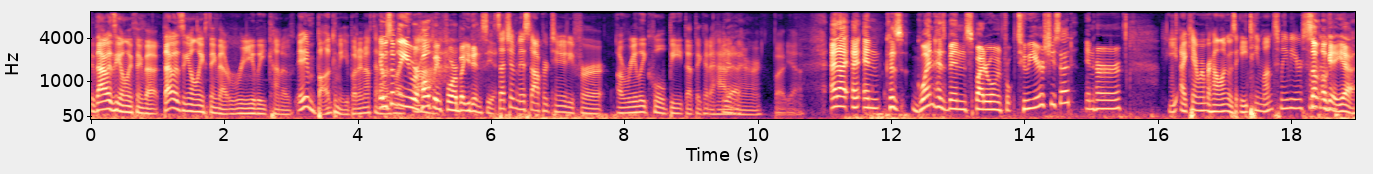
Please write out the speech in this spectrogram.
That was the only thing that that was the only thing that really kind of it didn't bug me, but enough that it I was something like, you were "Ah." hoping for, but you didn't see it. Such a missed opportunity for a really cool beat that they could have had Yeah. in there. But yeah. And I and because Gwen has been Spider Woman for two years, she said in her. I can't remember how long it was. Eighteen months, maybe, or Some something. okay, yeah.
